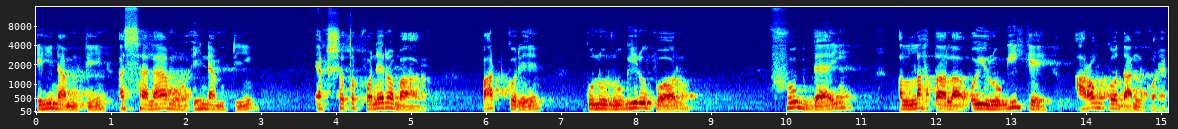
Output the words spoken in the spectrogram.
এই নামটি, আসসালাম, এই নামটি একশত পনেরো বার পাঠ করে কোনো রোগীর উপর ফুক দেয়, আল্লাহ তালা ওই রোগীকে আরোগ্য দান করেন।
